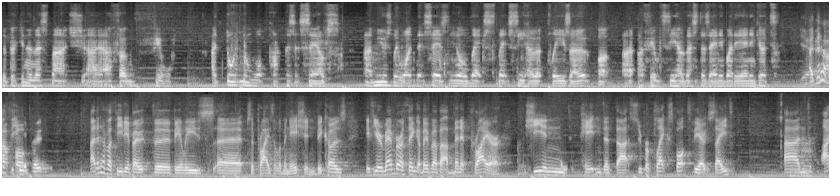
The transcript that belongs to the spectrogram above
the booking in this match, I, I felt, feel, I don't know what purpose it serves. I'm usually one that says, you know, let's let's see how it plays out, but I, I fail to see how this does anybody any good. Yeah, I did have a theory thought- about. I did have a theory about the Bayley's uh, surprise elimination because if you remember, I think about about a minute prior, she and Peyton did that superplex spot to the outside, and I,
